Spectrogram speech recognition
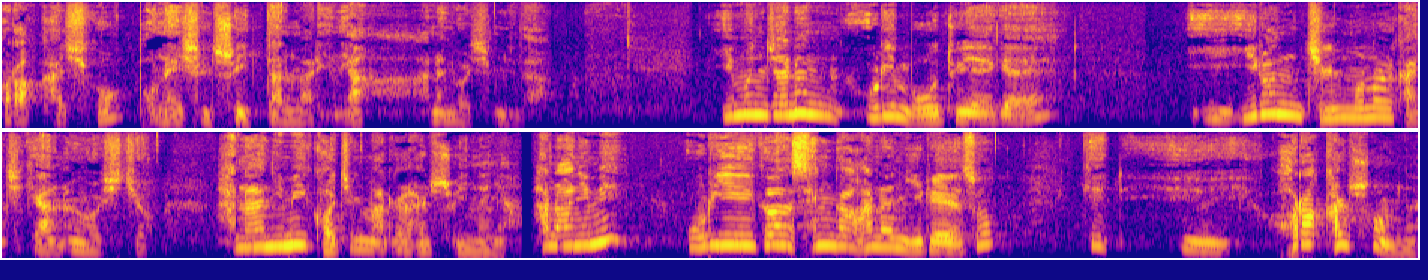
허락하시고 보내실 수 있단 말이냐 하는 것입니다. 이 문제는 우리 모두에게 이, 런 질문을 가지게 하는 것이죠. 하나님이 거짓말을 할 수 있느냐? 하나님이 우리가 생각하는 일에서 허락할 수 없는,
